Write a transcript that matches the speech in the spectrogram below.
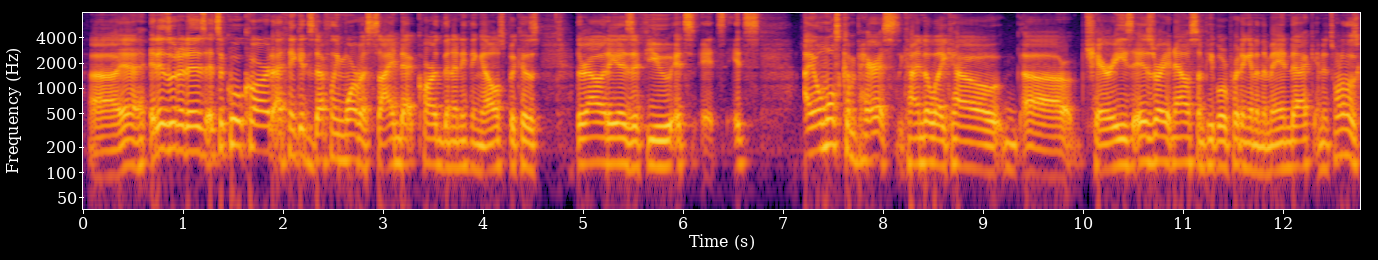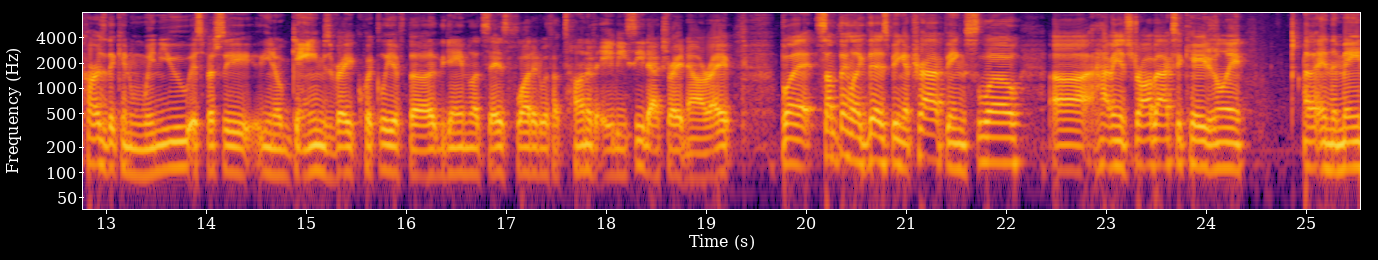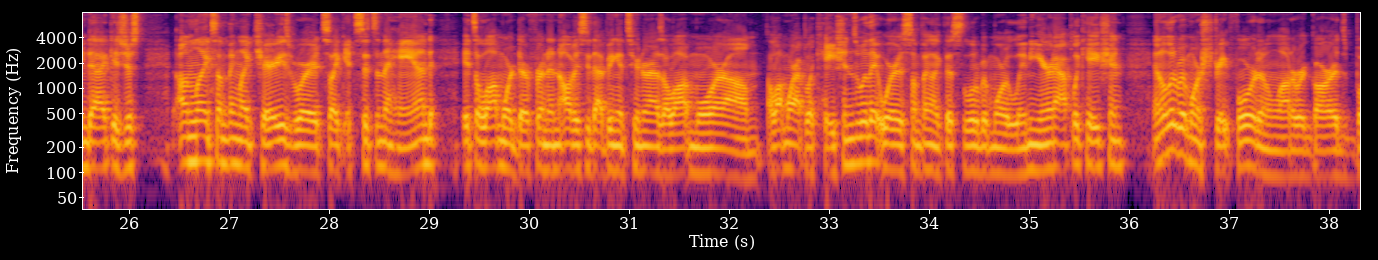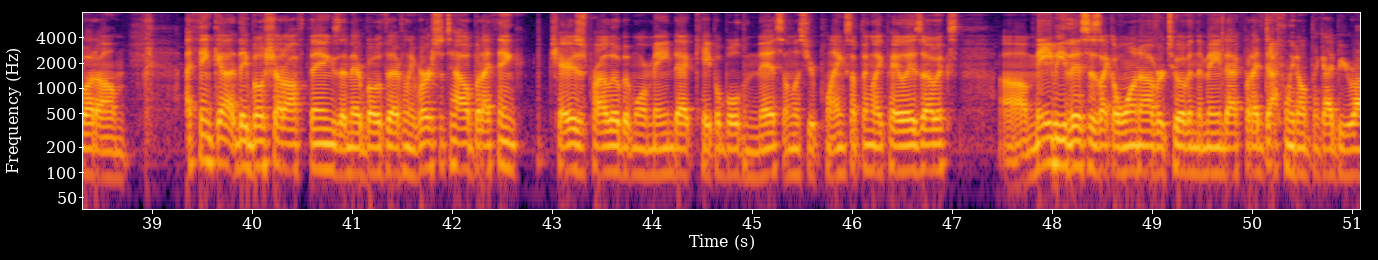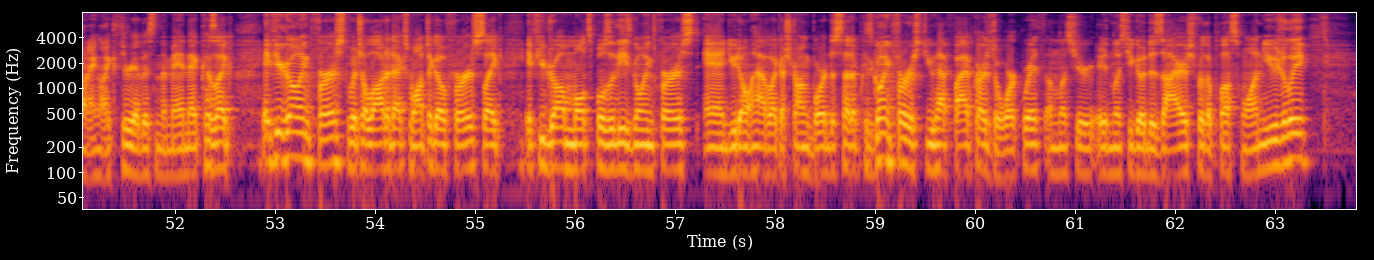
uh, yeah, it is what it is. It's a cool card. I think it's definitely more of a side deck card than anything else because the reality is if you, it's it's it's I almost compare it kind of like how uh, Cherries is right now. Some people are putting it in the main deck, and it's one of those cards that can win you, especially you know games very quickly if the the game, let's say, is flooded with a ton of ABC decks right now, right? But something like this, being a trap, being slow, uh, having its drawbacks occasionally uh, in the main deck is just unlike something like cherries where it's like it sits in the hand it's a lot more different and obviously that being a tuner has a lot more um, a lot more applications with it whereas something like this is a little bit more linear in application and a little bit more straightforward in a lot of regards but um, I think uh, they both shut off things and they're both definitely versatile but I think cherries is probably a little bit more main deck capable than this unless you're playing something like Paleozoics uh, maybe this is like a one of or two of in the main deck, but I definitely don't think I'd be running like three of this in the main deck. Because like if you're going first, which a lot of decks want to go first, like if you draw multiples of these going first and you don't have like a strong board to set up, because going first you have five cards to work with unless you're unless you go desires for the plus one usually,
